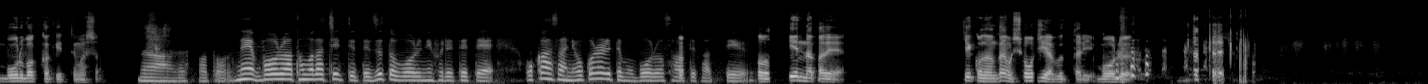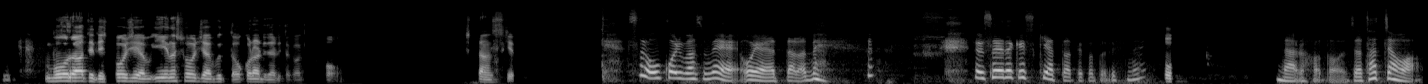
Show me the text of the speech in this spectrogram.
ー、ボールばっか蹴ってました。なるほど。ね、ボールは友達って言ってずっとボールに触れてて、お母さんに怒られてもボールを触ってたっていう。そう家の中で結構何回も障子破ったり、ボール。ボール当てて障子破家の障子破って怒られたりとか結構したんですけど。それ怒りますね、親やったらね。それだけ好きやったってことですねそ。なるほど。じゃあ、たっちゃんは？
